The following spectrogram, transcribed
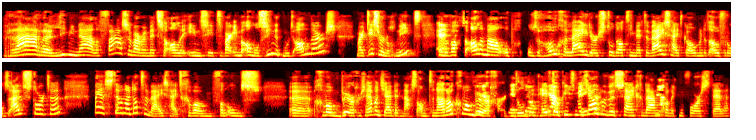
rare liminale fase waar we met z'n allen in zitten, waarin we allemaal zien het moet anders, maar het is er nog niet. En we wachten allemaal op onze hoge leiders totdat die met de wijsheid komen dat over ons uitstorten. Maar ja, stel nou dat de wijsheid gewoon van ons, eh, gewoon burgers, hè? want jij bent naast ambtenaar ook gewoon Ja, burger. Ik net bedoel, dit heeft Ja, ook iets met jouw bewustzijn gedaan, Ja. kan ik me voorstellen.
